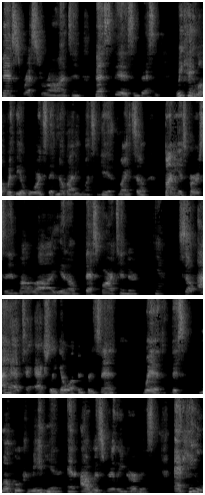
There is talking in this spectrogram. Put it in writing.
best restaurant and best this and best. We came up with the awards that nobody wants to give, right? So funniest person, blah, blah, blah, you know, best bartender. Yeah. So I had to actually go up and present with this local comedian and I was really nervous. And he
